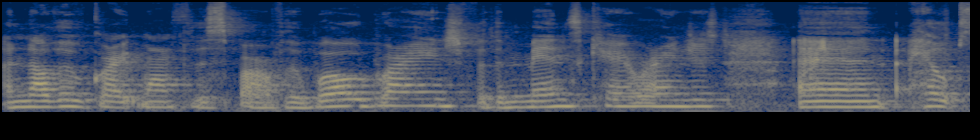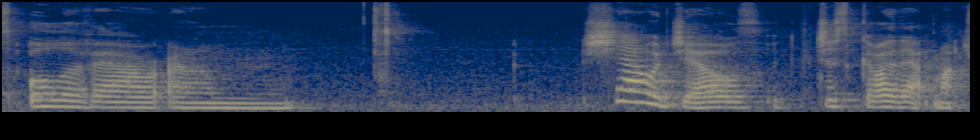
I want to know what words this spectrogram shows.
Another great one for the Spa of the World range, for the men's care ranges, and helps all of our um, shower gels just go that much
